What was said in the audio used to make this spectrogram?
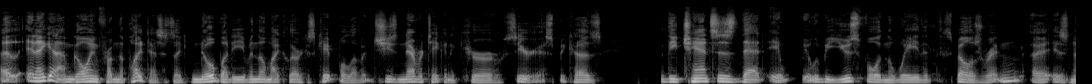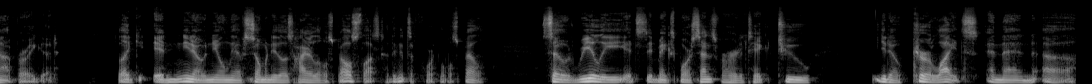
uh, and again, I'm going from the playtest. It's like nobody, even though my cleric is capable of it, she's never taken a cure serious because the chances that it, it would be useful in the way that the spell is written uh, is not very good. Like, and you know, and you only have so many of those higher level spell slots. I think it's a fourth level spell. So really, it's it makes more sense for her to take two you know, cure lights and then uh,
